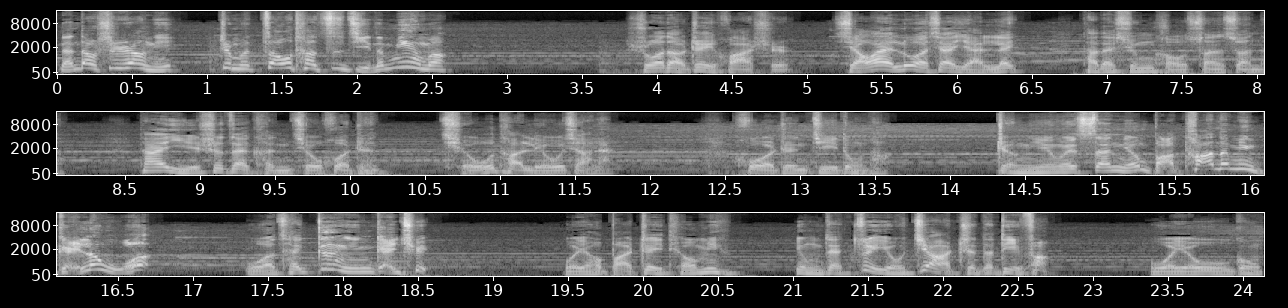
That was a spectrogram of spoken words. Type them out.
难道是让你这么糟蹋自己的命吗？说到这话时，小爱落下眼泪，她的胸口酸酸的，她已是在恳求霍震。求他留下来，霍真激动道：“正因为三娘把她的命给了我，我才更应该去。我要把这条命用在最有价值的地方。我有武功，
